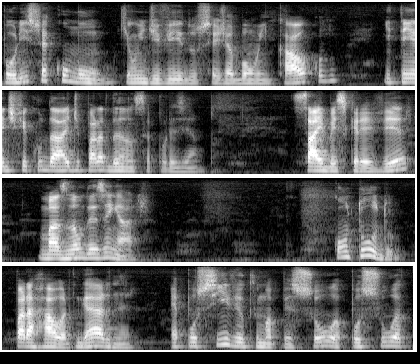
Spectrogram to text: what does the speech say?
Por isso é comum que um indivíduo seja bom em cálculo e tenha dificuldade para dança, por exemplo. Saiba escrever, mas não desenhar. Contudo, para Howard Gardner, é possível que uma pessoa possua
